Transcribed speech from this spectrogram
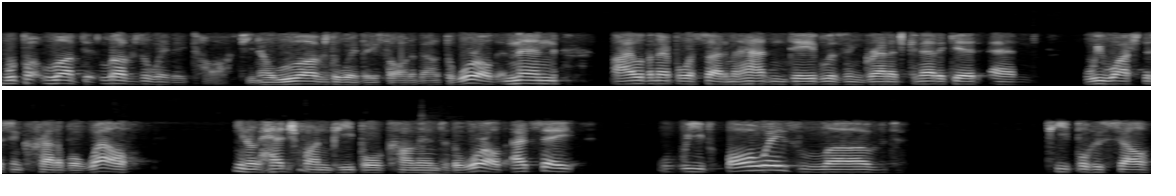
but loved it, loved the way they talked, you know, loved the way they thought about the world. And then I live on the Upper West Side of Manhattan. Dave lives in Greenwich, Connecticut, and we watch this incredible wealth. You know, hedge fund people come into the world. I'd say we've always loved people who self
